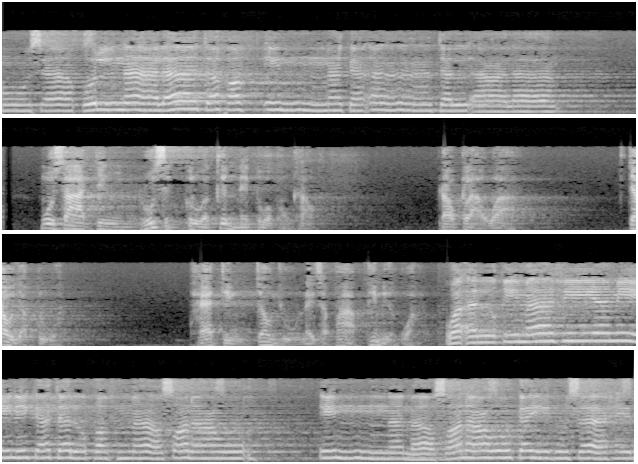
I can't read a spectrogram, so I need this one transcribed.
موسى قلنا لا تخف إنك أنت الأعلى มูซาจึงรู้สึกกลัวขึ้นในตัวของเขา เรากล่าวว่า เจ้าอย่ากลัว แท้จริงเจ้าอยู่ในสภาพที่เหนือกว่า وألق ما في يمينك تلقف ما صنعوا إنما صنعوا كيد ساحر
